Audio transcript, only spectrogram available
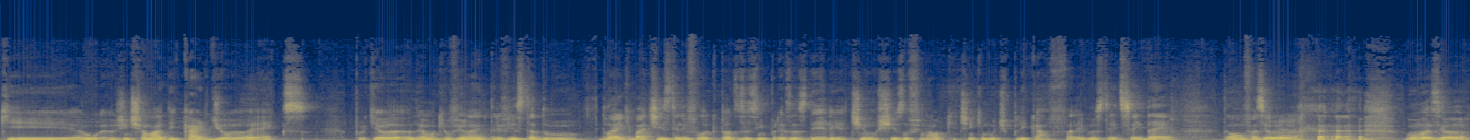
que eu, a gente chamava de CardioX. Porque eu, eu, lembro que eu vi uma entrevista do, do Ike Batista, ele falou que todas as empresas dele tinham um X no final que tinha que multiplicar. falei, gostei dessa ideia, então vamos fazer o, vamos fazer o,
